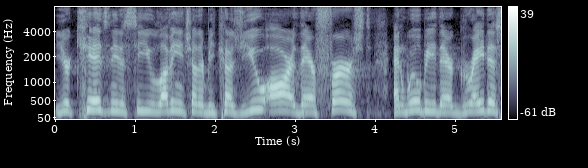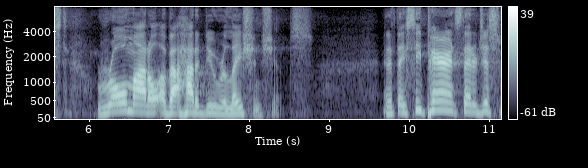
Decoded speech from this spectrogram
your kids need to see you loving each other because you are their first and will be their greatest role model about how to do relationships. And if they see parents that are just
